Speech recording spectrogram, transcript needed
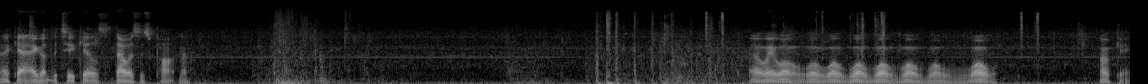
Okay, I got the two kills. That was his partner. Oh wait, whoa, whoa, whoa, whoa, whoa, whoa, whoa, whoa. Okay.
